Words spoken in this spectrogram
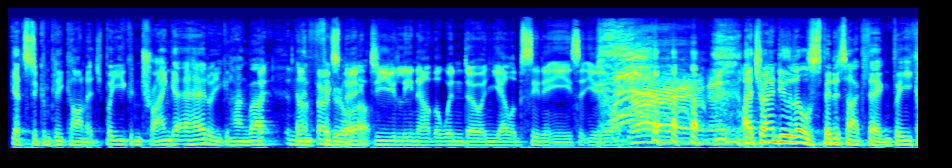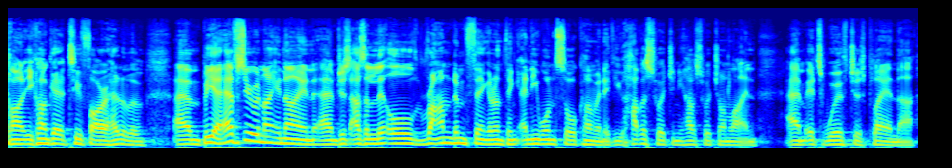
gets to complete carnage. But you can try and get ahead, or you can hang back in and then first figure it all out. do you lean out the window and yell obscenities at you? You're like, I'm gonna-" I try and do a little spin attack thing, but you can't you can't get too far ahead of them. Um, but yeah, F 99 um, just as a little random thing, I don't think anyone saw coming. If you have a Switch and you have Switch Online, um, it's worth just playing that.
